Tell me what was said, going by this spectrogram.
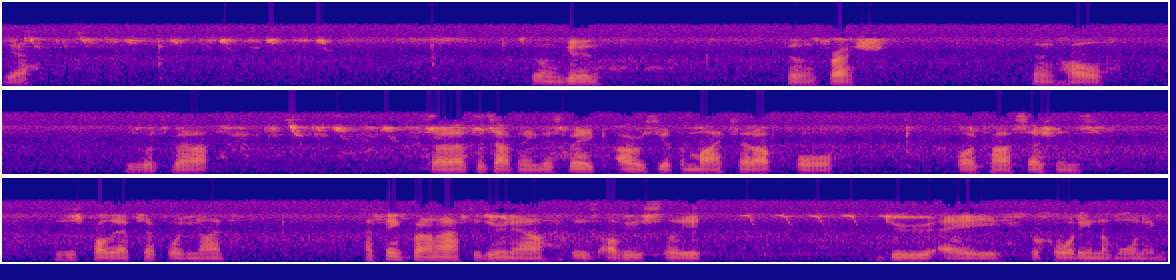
yeah. Feeling good. Feeling fresh. Feeling whole. Is what it's about. So that's what's happening this week. I obviously got the mic set up for podcast sessions. This is probably episode 49. I think what I'm gonna have to do now is obviously do a recording in the morning.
